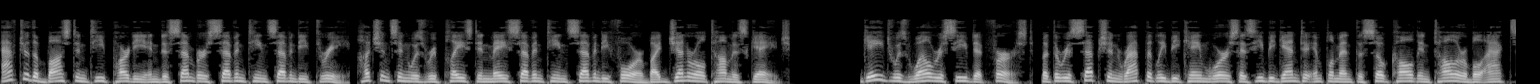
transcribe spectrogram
After the Boston Tea Party in December 1773, Hutchinson was replaced in May 1774 by General Thomas Gage. Gage was well received at first, but the reception rapidly became worse as he began to implement the so-called Intolerable Acts,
